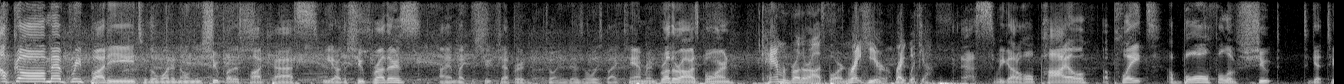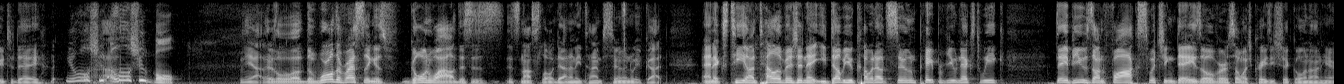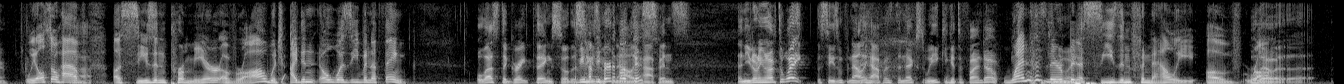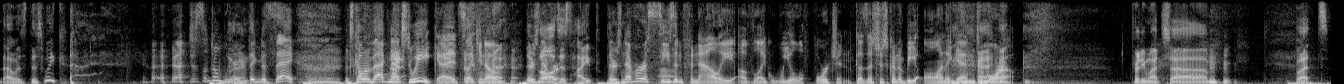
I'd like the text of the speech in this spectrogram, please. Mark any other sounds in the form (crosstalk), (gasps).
Welcome, everybody, to the one and only Shoot Brothers podcast. We are the Shoot Brothers. I am Mike the Shoot Shepherd, joined as always by Cameron, Brother Osborne. Cameron Brother Osborne, right here, right with you. Yes, we got a whole pile, a plate, a bowl full of shoot to get to today. (laughs) A little shoot, a little shoot bowl. Yeah, there's a lot. The world of wrestling is going wild. This is it's not slowing down anytime soon. We've got NXT on television, AEW coming out soon, pay per view next week, debuts on Fox, switching days over. So much crazy shit going on here. We also have Uh. a season premiere of Raw, which I didn't know was even a thing. Well, that's the great thing. So the Have season you heard about finale this? happens, and you don't even have to wait. The season finale happens the next week. You get to find out. When has there been a season finale of Raw? Well, that, wa- that was this week. (laughs) (laughs) just such a weird Right? thing to say. (gasps) It's coming back next week. Uh, It's like you know, (laughs) there's it's never all just hype. there's never a season finale of like Wheel of Fortune because it's just going to be on again (laughs) tomorrow. Pretty much. Um, but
